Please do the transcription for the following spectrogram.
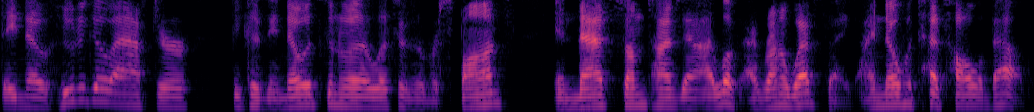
They know who to go after because they know it's going to elicit a response. And that's sometimes, and I look, I run a website. I know what that's all about.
